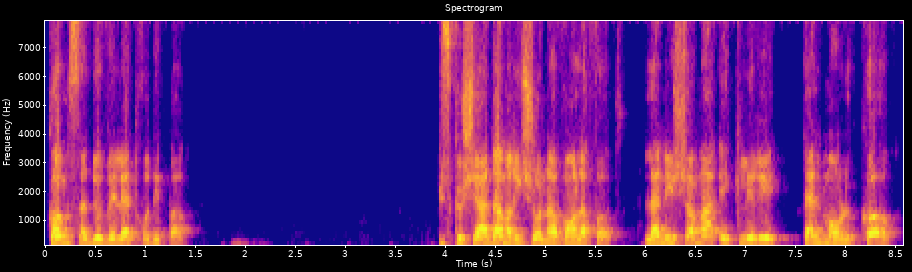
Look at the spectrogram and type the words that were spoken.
comme ça devait l'être au départ. Puisque chez Adam Arishon, avant la faute, la Neshama éclairait tellement le corps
